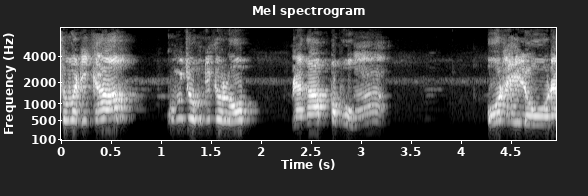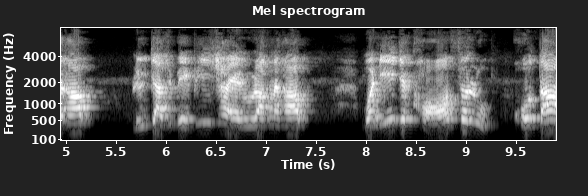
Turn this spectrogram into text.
สวัสดีครับ คุณผู้ชมที่เคารพนะครับกับผมโอไฮโลนะครับ หรือจ่าสิบเอกพี่ชัยอนุรักษ์นะครับ วันนี้จะขอสรุปโคต้า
